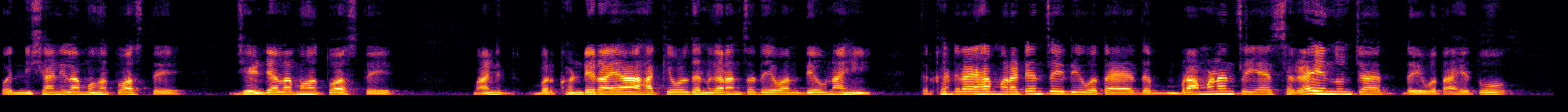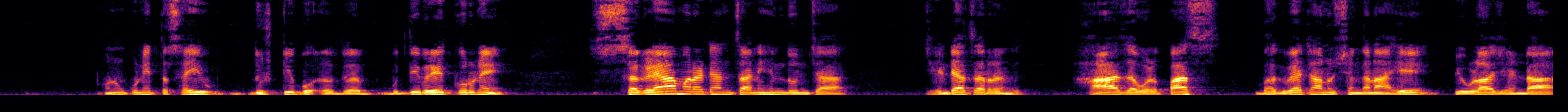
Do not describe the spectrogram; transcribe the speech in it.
पण निशाणीला महत्त्व असते. झेंड्याला महत्त्व असते. आणि बरं खंडेराया हा केवळ धनगरांचा देवा देव नाही तर खंडेराया हा मराठ्यांचाही दैवत आहे द- ब्राह्मणांचाही आहे सगळ्या हिंदूंचा दैवत आहे तो. म्हणून कुणी तसाही दृष्टी ब- बुद्धिभेद करू नये. सगळ्या मराठ्यांचा आणि हिंदूंच्या झेंड्याचा रंग हा जवळपास भगव्याच्या अनुषंगानं आहे पिवळा झेंडा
